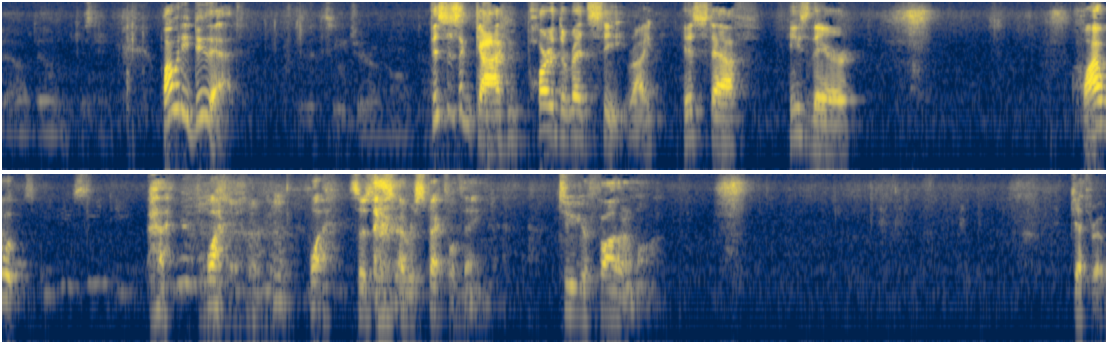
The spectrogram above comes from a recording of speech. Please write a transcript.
Bowed down and kissed him. Why would he do that? He haven't seen each other in a long time. This is a guy who parted the Red Sea, right? His staff, he's there. Why would. Why? What? So it's a respectful thing to your father in law. Jethro.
